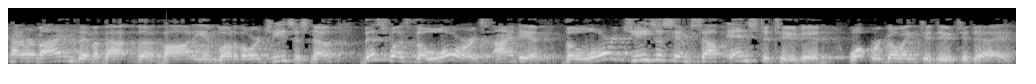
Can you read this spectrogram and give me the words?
kind of remind them about the body and blood of the Lord Jesus. No, this was the Lord's idea. The Lord Jesus Himself instituted what we're going to do today.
